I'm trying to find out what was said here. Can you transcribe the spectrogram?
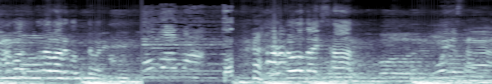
কাগজ খুলে বার করতে পারি। এটাও তাই স্যার। ওই স্যার।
